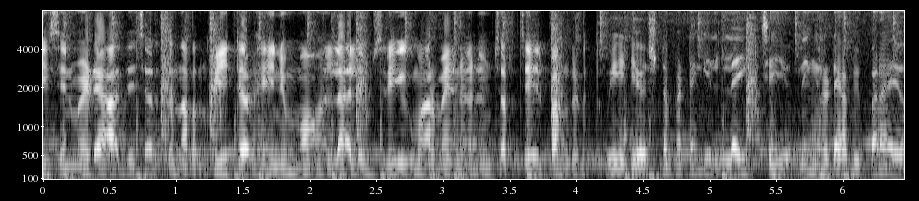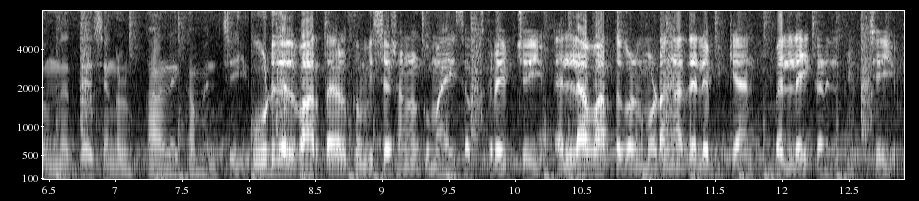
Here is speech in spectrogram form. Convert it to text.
ഈ സിനിമയുടെ ആദ്യ ചർച്ച നടന്നു. പീറ്റർ ഹെയ്നും മോഹൻലാലും ശ്രീകുമാർ മേനോനും ചർച്ചയിൽ പങ്കെടുത്തു. വീഡിയോ ഇഷ്ടപ്പെട്ടെങ്കിൽ ലൈക്ക് ചെയ്യൂ. നിങ്ങളുടെ അഭിപ്രായവും നിർദ്ദേശങ്ങളും താഴെ കമന്റ് ചെയ്യൂ. കൂടുതൽ വാർത്തകൾക്കും വിശേഷങ്ങൾക്കുമായി സബ്സ്ക്രൈബ് ചെയ്യൂ. എല്ലാ വാർത്തകളും മുടങ്ങാതെ ലഭിക്കാൻ ബെല്ലൈക്കണിൽ ക്ലിക്ക് ചെയ്യും.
